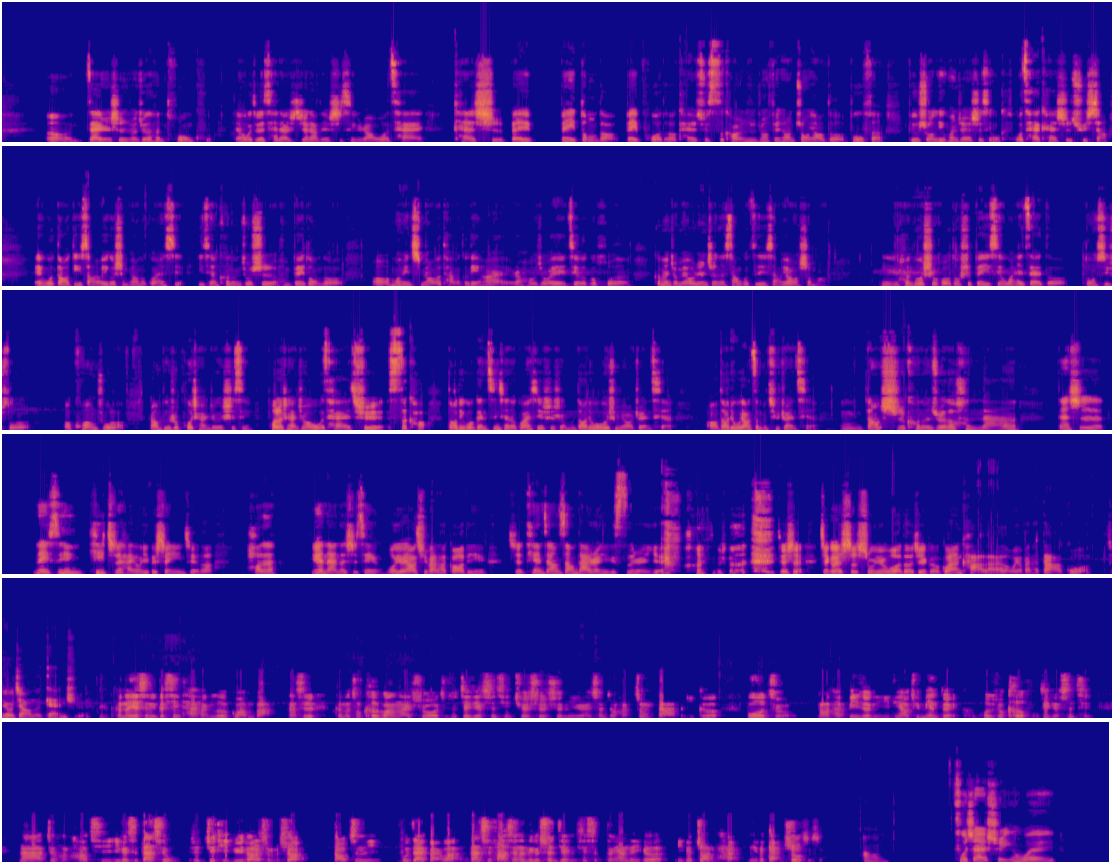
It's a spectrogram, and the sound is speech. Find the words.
嗯，在人生中觉得很痛苦。但我觉得恰恰是这两件事情让我才开始被。被动的、被迫的开始去思考人生中非常重要的部分，比如说离婚这件事情，我我才开始去想，哎，我到底想要一个什么样的关系？以前可能就是很被动的，呃，莫名其妙的谈了个恋爱，然后就哎结了个婚，根本就没有认真的想过自己想要什么。嗯，很多时候都是被一些外在的东西所呃框住了。然后比如说破产这个事情，破了产之后，我才去思考，到底我跟金钱的关系是什么？到底我为什么要赚钱？啊，到底我要怎么去赚钱？嗯，当时可能觉得很难，但是内心一直还有一个声音觉得，好的，越南的事情我又要去把它搞定。是天将降大任于斯人也，就是就是这个是属于我的这个关卡来了，我要把它打过，就有这样的感觉。可能也是你的心态很乐观吧，但是可能从客观来说，就是这件事情确实是你人生中很重大的一个波折。然后他逼着你一定要去面对，或者说克服这件事情，那就很好奇，一个是当时是具体遇到了什么事儿，导致你负债百万，当时发生的那个瞬间，你是怎样的一个一个状态，你的感受是什么？嗯，负债是因为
